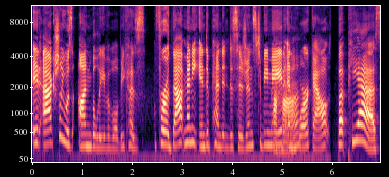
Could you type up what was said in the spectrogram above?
It actually was unbelievable because for that many independent decisions to be made Uh-huh. and work out, But P.S.,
